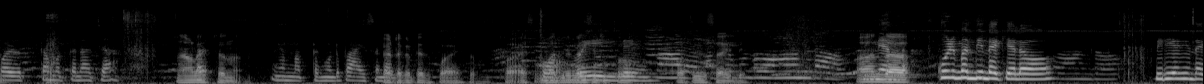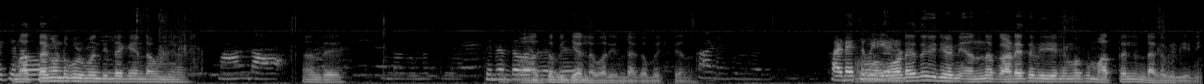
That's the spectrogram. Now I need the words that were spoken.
പഴുത്ത മത്തനാച്ചാ നാളെ വെച്ചെന്നാ. ഞാൻ മത്തൻ കൊണ്ട് പായസം പായസം. കുറച്ച് ദിവസമായില്ലേ. എന്താ? കുഴിമന്തി ഉണ്ടാക്കിയാലോ? ബിരിയാണി ഉണ്ടാക്കിയാലോ? മത്തം കൊണ്ട് കുഴിമന്തി ഉണ്ടാക്കിയ ഉണ്ടാവും ഞാൻ അതെ പിന്നെന്താ അത് പറയും ഉണ്ടാക്കാൻ പറ്റില്ലെന്ന്. കടയത്തെ ബിരിയാണി. കടയത്തെ ബിരിയാണി. എന്നാ കടയത്തെ ബിരിയാണി? നമുക്ക് മത്തൽ ബിരിയാണി.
